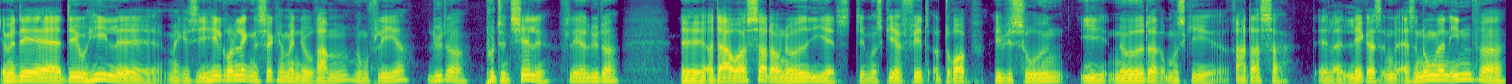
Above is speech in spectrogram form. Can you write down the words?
Jamen det er, det er jo helt, øh, man kan sige, helt grundlæggende, så kan man jo ramme nogle flere lyttere, potentielle flere lyttere. Øh, og der er jo også så er der jo noget i, at det måske er fedt at droppe episoden i noget, der måske retter sig, eller lægger sådan, altså nogenlunde inden for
